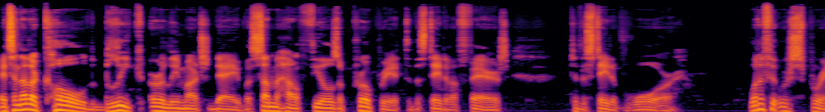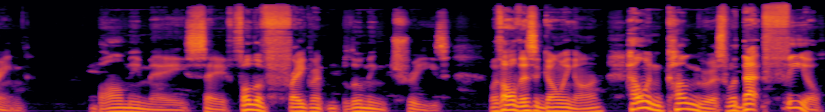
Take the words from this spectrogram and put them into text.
It's another cold, bleak early March day, which somehow feels appropriate to the state of affairs, to the state of war. What if it were spring? Balmy May, say, full of fragrant, blooming trees. With all this going on, how incongruous would that feel?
